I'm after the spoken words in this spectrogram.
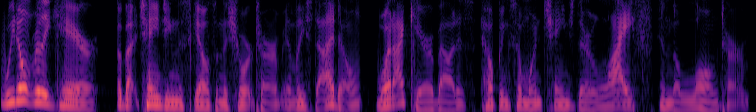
we don't really care about changing the scales in the short term. At least I don't. What I care about is helping someone change their life in the long term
